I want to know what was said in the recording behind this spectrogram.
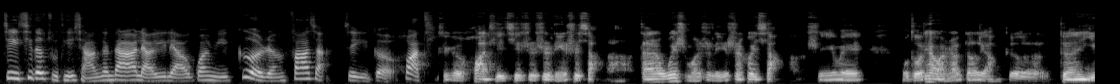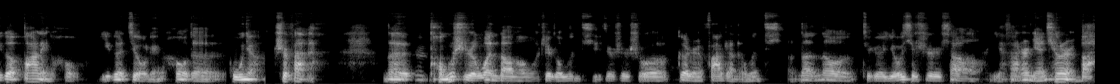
这一期的主题想要跟大家聊一聊关于个人发展这一个话题。这个话题其实是临时想的，但是为什么是临时会想呢？是因为我昨天晚上跟两个跟一个八零后、一个九零后的姑娘吃饭。那同时问到了我这个问题，就是说个人发展的问题。那那这个尤其是像也算是年轻人吧，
